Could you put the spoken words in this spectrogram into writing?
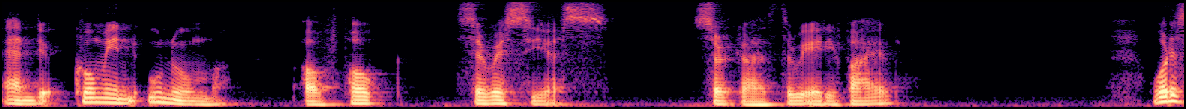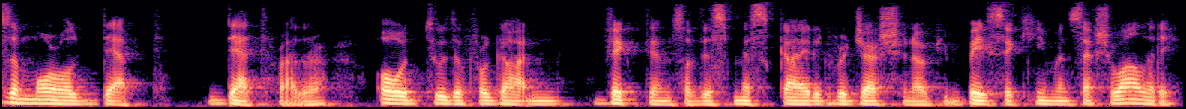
and Cum in unum of Pope Siricius, circa 385 what is the moral depth, debt rather, owed to the forgotten victims of this misguided rejection of basic human sexuality?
